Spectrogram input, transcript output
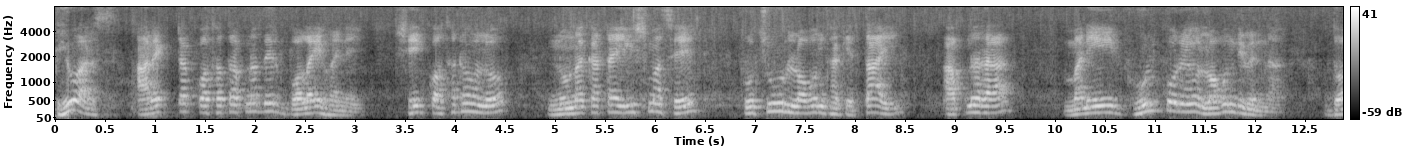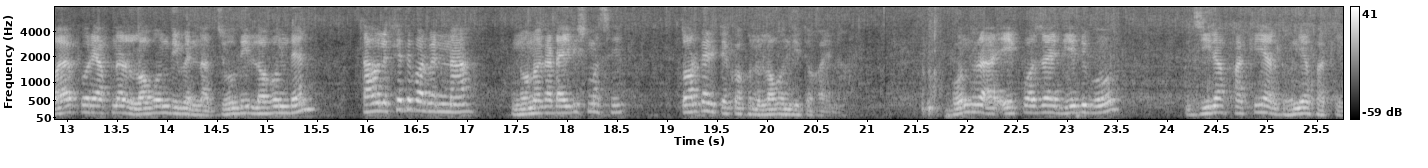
ভিউয়ার্স আরেকটা কথা তো আপনাদের বলাই হয় নাই। সেই কথাটা হলো নোনা কাটা ইলিশ মাছে প্রচুর লবণ থাকে। তাই আপনারা মানে ভুল করেও লবণ দিবেন না। দয়া করে আপনারা লবণ দিবেন না। যদি লবণ দেন, তাহলে খেতে পারবেন না। নোনা কাটা ইলিশ মাছে, তরকারিতে কখনো লবণ দিতে হয় না। বন্ধুরা, এই পর্যায়ে দিয়ে দিব জিরা ফাঁকি আর ধনিয়া ফাঁকি।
